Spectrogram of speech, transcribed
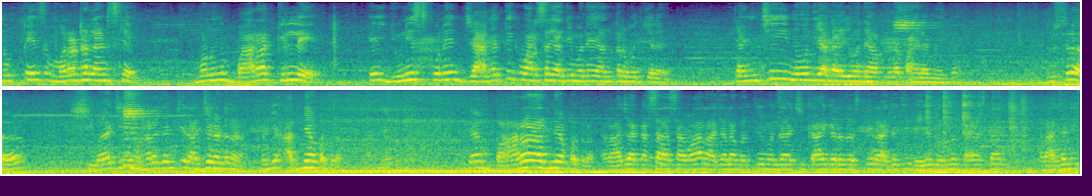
नुकतेच मराठा लँडस्केप म्हणून बारा किल्ले हे युनेस्कोने जागतिक वारसा यादीमध्ये अंतर्भूत केलं आहे त्यांची नोंद या डायरीमध्ये आपल्याला पाहायला मिळतं. दुसरं शिवाजी महाराजांची राज्यघटना म्हणजे आज्ञापत्र. त्या बारा आज्ञापत्र. राजा कसा असावा राजाला मंत्रिमंडळाची काय गरज असते राजाची ध्येय धोरणं काय असतात राजाने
